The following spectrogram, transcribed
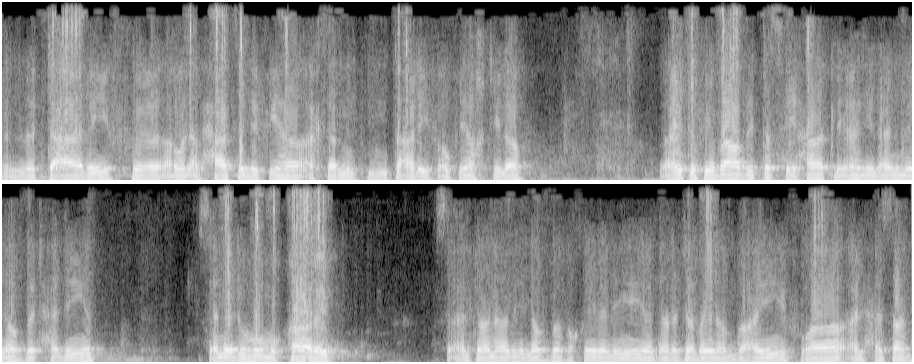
التعاريف أو الأبحاث اللي فيها أكثر من تعريف أو فيها اختلاف. رأيت في بعض التصحيحات لأهل العلم لفظة حديث سنده مقارب. سألت عن هذه اللفظة فقيل لي هي درجة بين الضعيف والحسن.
